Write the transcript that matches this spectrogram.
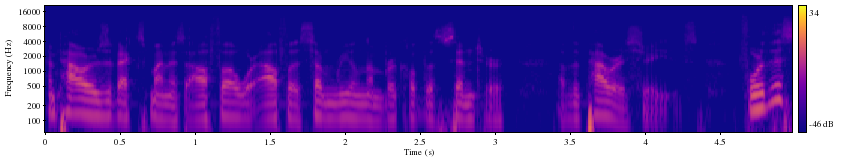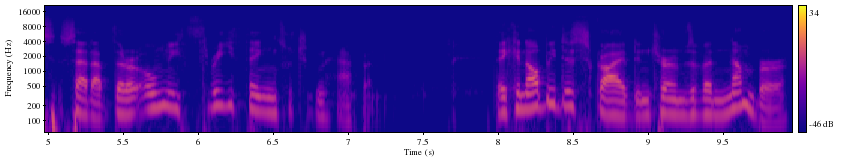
and powers of x minus alpha, where alpha is some real number called the center of the power series. For this setup, there are only three things which can happen. They can all be described in terms of a number,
